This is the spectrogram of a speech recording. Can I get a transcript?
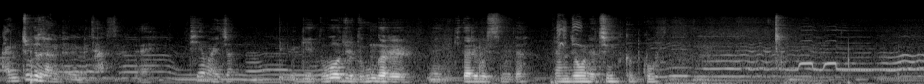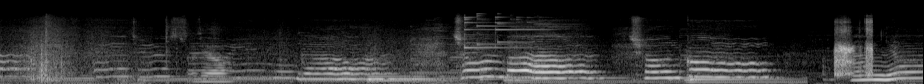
안쪽에서 자는 편입니다. 네, TMI죠? 여기 누워줄 누군가를 네, 기다리고 있습니다. 양정훈 여친 급고. 안녕하세요. 좋은 밤 좋은 꿈. 안녕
